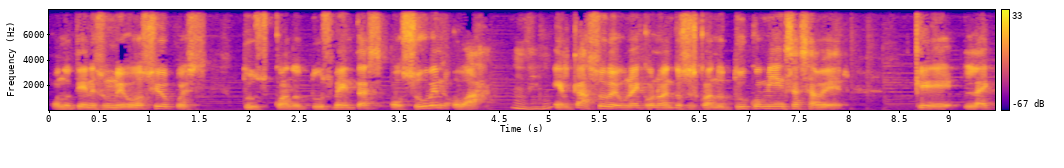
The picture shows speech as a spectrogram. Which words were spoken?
Cuando tienes un negocio, pues tus, cuando tus ventas o suben o bajan. En el caso de una economía, entonces cuando tú comienzas a ver que, la,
